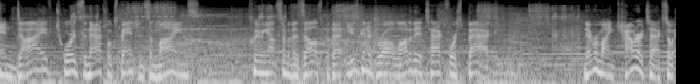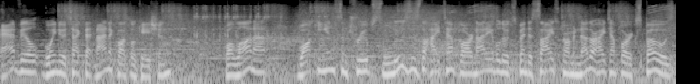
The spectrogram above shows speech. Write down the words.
and dive towards the natural expansion. Some mines clearing out some of the zealots, but that is going to draw a lot of the attack force back. Never mind counterattack. So Advil going to attack that 9 o'clock location. While Lana walking in some troops, loses the High Templar, not able to expend a Side Psystorm. Another High Templar exposed,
